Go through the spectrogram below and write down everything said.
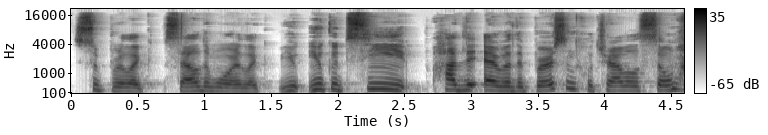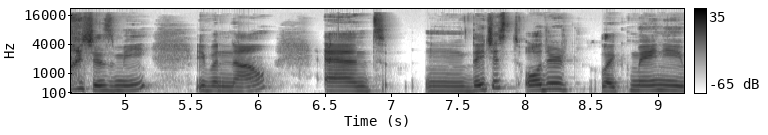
super like seldom or like you, you could see hardly ever the person who travels so much as me even now. And um, they just ordered like many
